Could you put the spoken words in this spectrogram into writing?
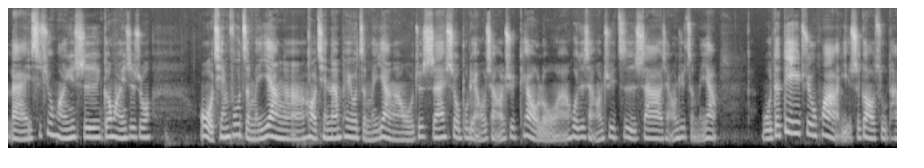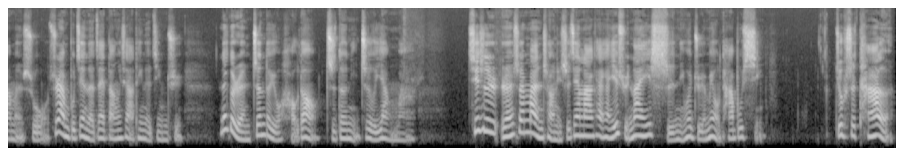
来私讯黄医师，跟黄医师说：“我、哦、前夫怎么样啊？好，前男朋友怎么样啊？我就实在受不了，我想要去跳楼啊，或者想要去自杀，想要去怎么样？”我的第一句话也是告诉他们说，虽然不见得在当下听得进去，那个人真的有好到值得你这样吗？其实人生漫长，你时间拉开看，也许那一时你会觉得没有他不行，就是他了。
